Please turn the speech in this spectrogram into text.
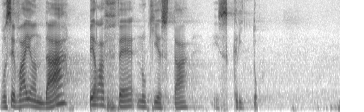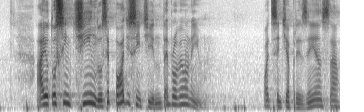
Você vai andar pela fé no que está escrito. Ah, eu estou sentindo, você pode sentir, não tem problema nenhum. Pode sentir a presença,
